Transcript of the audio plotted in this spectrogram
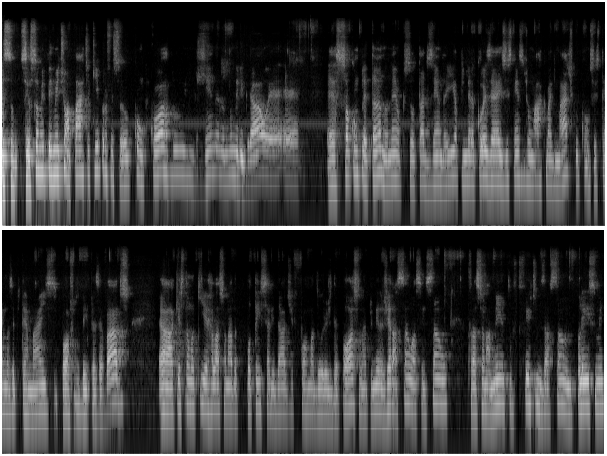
Isso. Se o senhor me permite uma parte aqui, professor, eu concordo em gênero, número e grau. É, é, é só completando né, o que o senhor está dizendo aí. A primeira coisa é a existência de um arco magmático com sistemas epitermais pórfiros bem preservados. A questão aqui é relacionada à potencialidade formadora de depósitos, né? primeira geração, ascensão, fracionamento, fertilização, emplacement,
